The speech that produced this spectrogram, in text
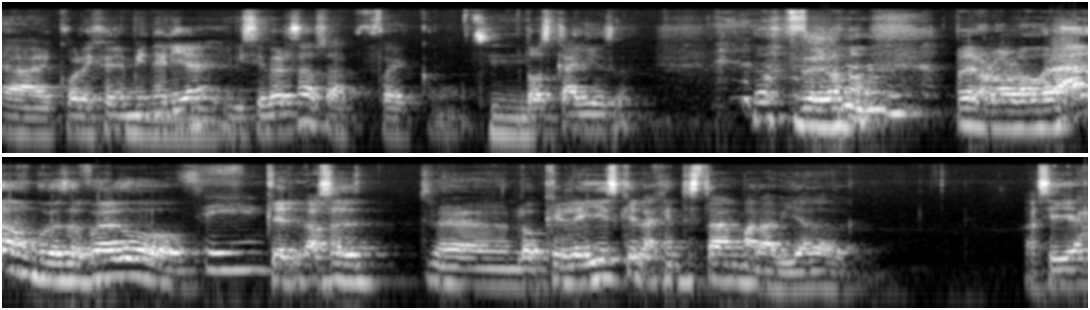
al Colegio de Minería y viceversa, o sea, fue como Sí. dos calles, güey. No, pero, pero lo lograron, güey, o sea, fue algo Sí. que, o sea, eh, lo que leí es que la gente estaba maravillada, güey. Así, ah,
